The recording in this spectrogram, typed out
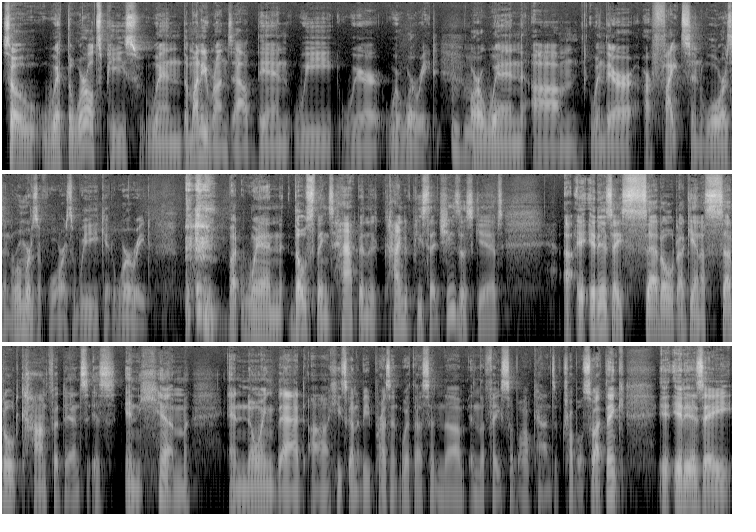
so with the world's peace, when the money runs out, then we we're we're worried, or when um, when there are fights and wars and rumors of wars, we get worried. but when those things happen, the kind of peace that Jesus gives, uh, it- it is a settled, again, a settled confidence is in Him, and knowing that uh, He's going to be present with us in the in the face of all kinds of trouble. So I think it, it is a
